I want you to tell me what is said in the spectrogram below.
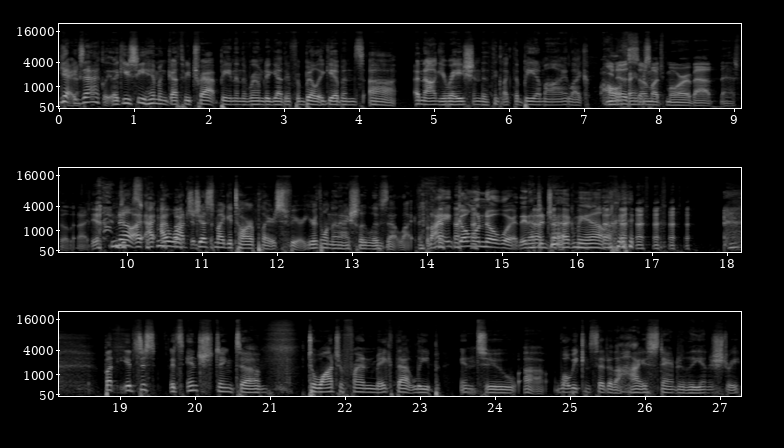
Yeah, exactly. Like you see him and Guthrie Trapp being in the room together for Billy Gibbons' uh, inauguration. To think like the BMI, like You know so much more about Nashville than I do. No, I, I, I watch just my guitar player's sphere. You're the one that actually lives that life, but I ain't going nowhere. They'd have to drag me out. But it's just it's interesting to to watch a friend make that leap into uh, what we consider the highest standard of the industry,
